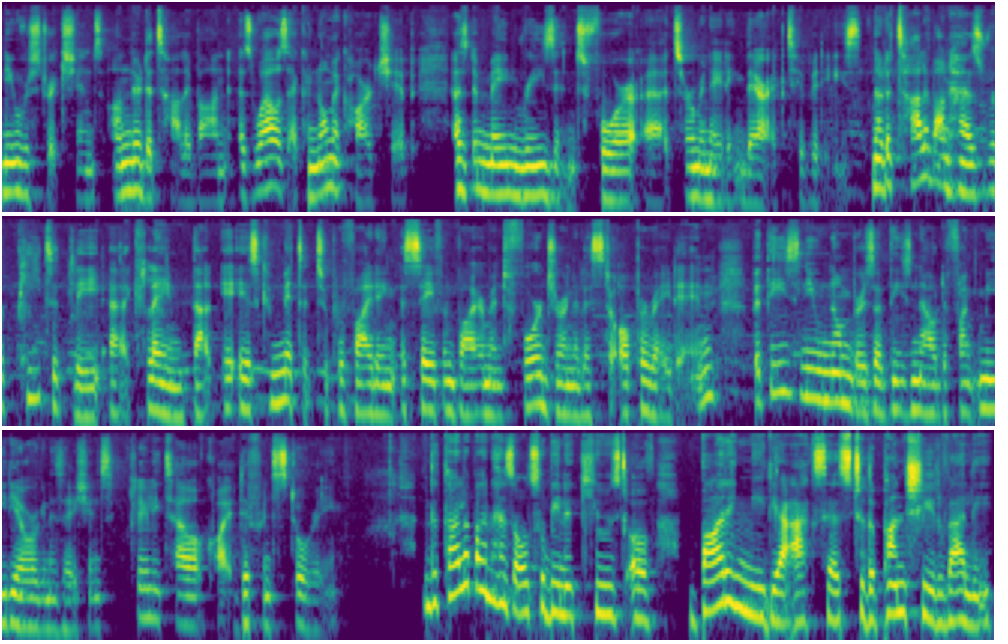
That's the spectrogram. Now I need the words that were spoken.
new restrictions under the Taliban, as well as economic hardship, as the main reasons for uh, terminating their activities. Now, the Taliban has repeatedly uh, claimed that it is committed to providing a safe environment for journalists to operate in, but these new numbers of these now defunct media organizations clearly tell quite a different story. The Taliban has also been accused of barring media access to the Panjshir Valley.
